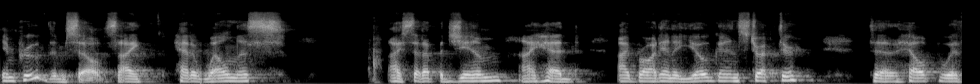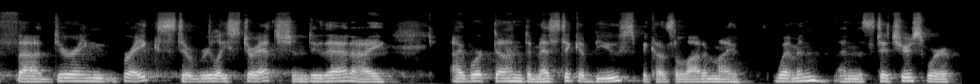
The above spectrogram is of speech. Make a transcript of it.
improve themselves. I had a wellness, I set up a gym, I had I brought in a yoga instructor to help with uh, during breaks to really stretch and do that. I I worked on domestic abuse because a lot of my women and the Stitchers were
